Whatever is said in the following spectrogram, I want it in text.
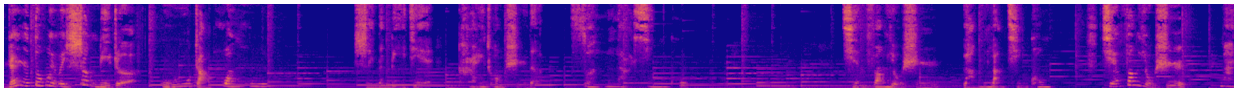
人人都会为胜利者鼓掌欢呼，谁能理解开创时的酸辣辛苦？前方有时朗朗晴空，前方有时漫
